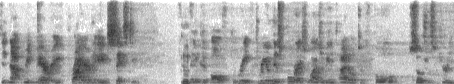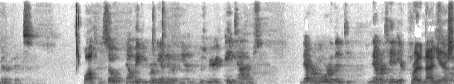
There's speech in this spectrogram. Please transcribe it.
did not remarry prior to age 60, hmm. they could all three, three of his four ex-wives would be entitled to full Social Security benefits. Wow. And so now Mickey Rooney, on the other hand, was married eight times, never more than t- never 10 years. Right at nine years.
